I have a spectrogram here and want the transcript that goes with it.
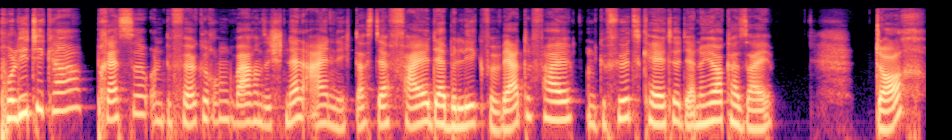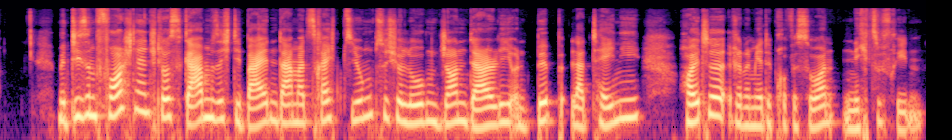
Politiker, Presse und Bevölkerung waren sich schnell einig, dass der Fall der Beleg für Wertefall und Gefühlskälte der New Yorker sei. Doch mit diesem vorschnellen Schluss gaben sich die beiden damals recht jungen Psychologen John Darley und Bib Lataney, heute renommierte Professoren, nicht zufrieden.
